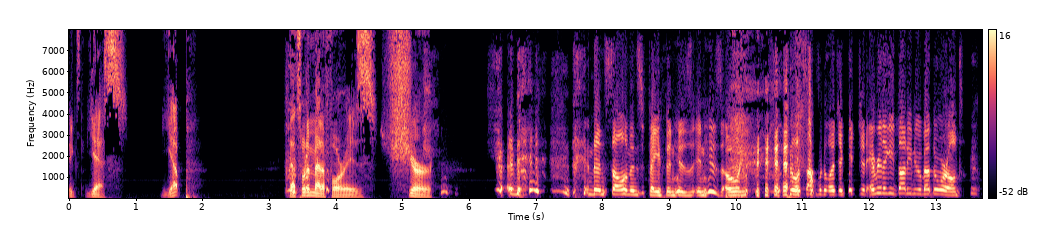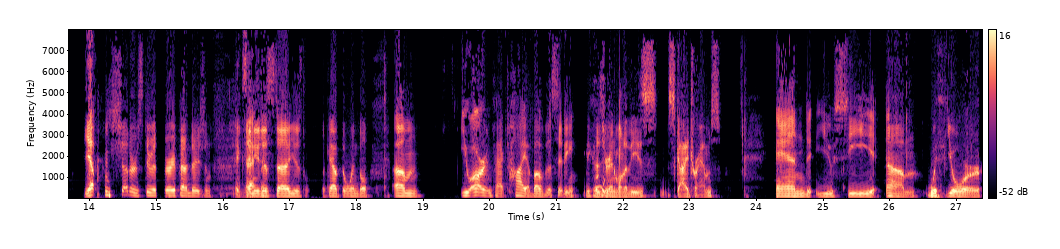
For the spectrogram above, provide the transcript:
ex- yes, yep. That's what a metaphor is. Sure. And then, and then Solomon's faith in his in his own philosophical education, everything he thought he knew about the world, Yep. shudders to its very foundation. Exactly. And you just uh, you just look out the window. Um, you are in fact high above the city because you're in one of these sky trams, and you see um, with your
